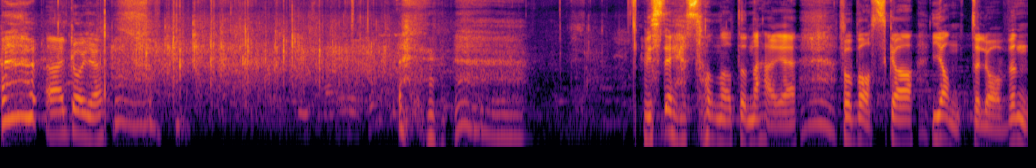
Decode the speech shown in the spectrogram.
grensen-følelse. Helt konge. Hvis det er sånn at denne her forbaska janteloven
